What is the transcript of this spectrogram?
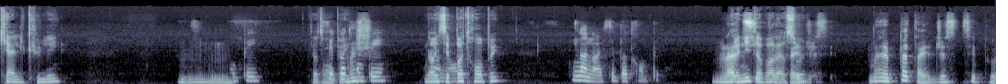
calculé? Hmm. Trompé. C'est pas trompé. Non, il s'est pas trompé? Non, non, il s'est pas trompé. Ronnie, t'as pas l'air sûr? Peut-être, je sais pas.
